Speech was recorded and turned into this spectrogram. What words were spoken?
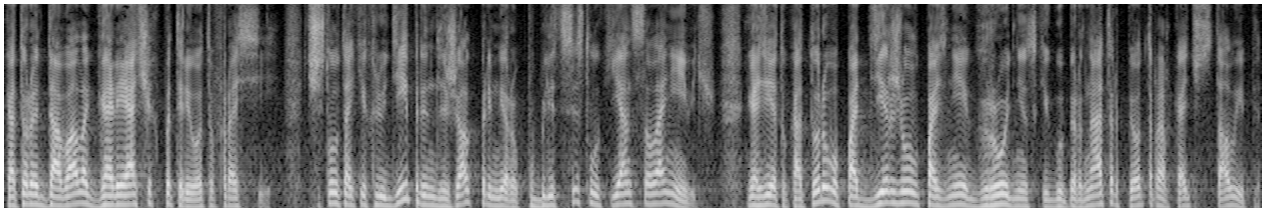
которая давала горячих патриотов России. Числу таких людей принадлежал, к примеру, публицист Лукьян Солоневич, газету которого поддерживал позднее гродненский губернатор Петр Аркадьевич Столыпин.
